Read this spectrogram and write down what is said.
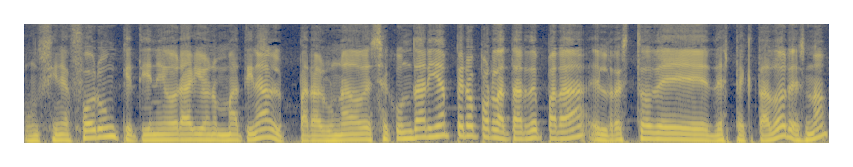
un cineforum que tiene horario matinal para alumnado de secundaria, pero por la tarde para el resto de, de espectadores, ¿no?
